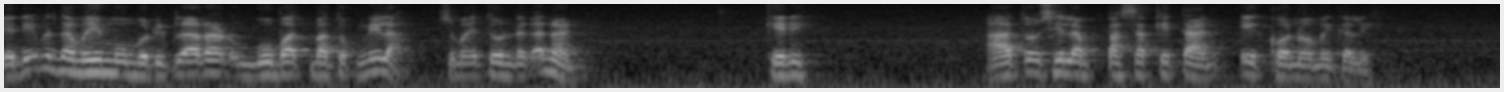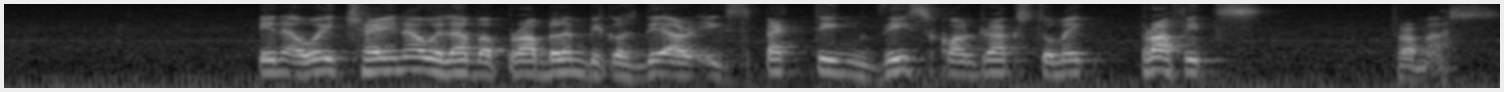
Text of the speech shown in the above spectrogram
Ya di man ta mahimo mo deklarar og gubat batok nila sa mga itong nag-anan. Kini ato silang pasakitan economically. In a way, China will have a problem because they are expecting these contracts to make profits from us.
